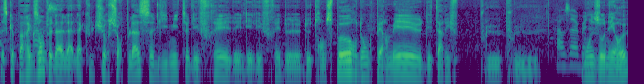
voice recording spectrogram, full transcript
Est-ce que par exemple la, la- culture sur place limite les frais, les, frais de, de transport, donc permet euh, des tarifs plus, plus moins onéreux?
